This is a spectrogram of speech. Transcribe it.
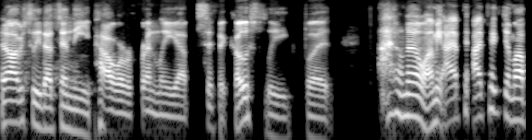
and obviously that's in the power-friendly uh, Pacific Coast League. But I don't know. I mean, I I picked him up.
